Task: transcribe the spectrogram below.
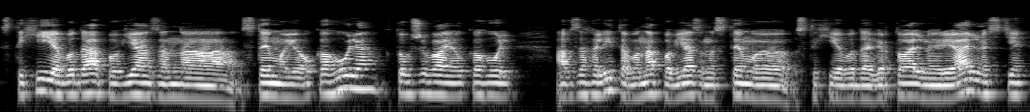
Стихія вода пов'язана з темою алкоголя, хто вживає алкоголь, а взагалі-то вона пов'язана з темою стихія вода віртуальної реальності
